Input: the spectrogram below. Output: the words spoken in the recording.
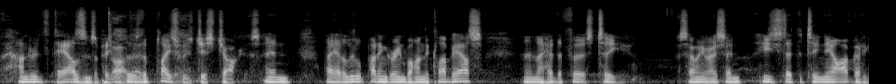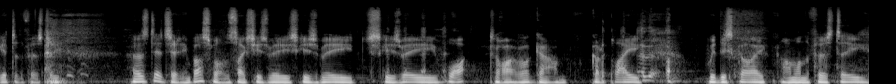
hundreds, thousands of people. Oh, The- that- the place was just chockers, and they had a little putting green behind the clubhouse, and then they had the first tee. So anyway, so he's at the tee now. I've got to get to the first tee. I was dead set impossible. It's like, excuse me, excuse me, excuse me. What? I've got, to play with this guy. I'm on the first tee.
